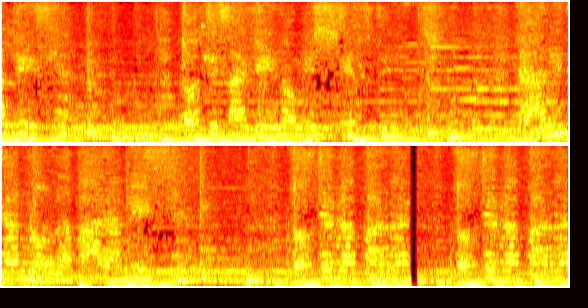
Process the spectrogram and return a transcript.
αλήθεια. Το τι θα γίνω μη σκεφτείς. Κι αν ήταν όλα παραμύθια Τότε να πάρνα, τότε να πάρνα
